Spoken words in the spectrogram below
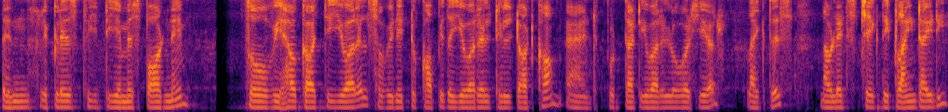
then replace the TMS pod name. So we have got the URL so we need to copy the URL till.com and put that URL over here like this. Now let's check the client ID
